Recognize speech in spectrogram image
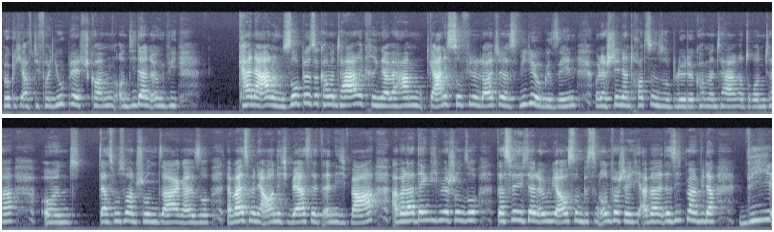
wirklich auf die For You-Page kommen und die dann irgendwie, keine Ahnung, so böse Kommentare kriegen, aber haben gar nicht so viele Leute das Video gesehen und da stehen dann trotzdem so blöde Kommentare drunter und das muss man schon sagen. Also, da weiß man ja auch nicht, wer es letztendlich war. Aber da denke ich mir schon so, das finde ich dann irgendwie auch so ein bisschen unverständlich. Aber da sieht man wieder, wie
